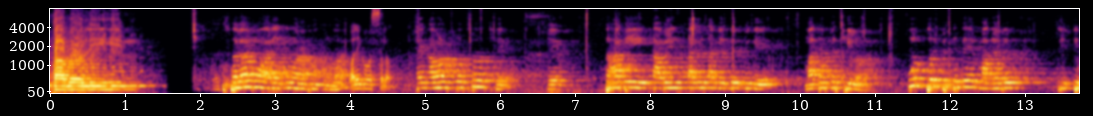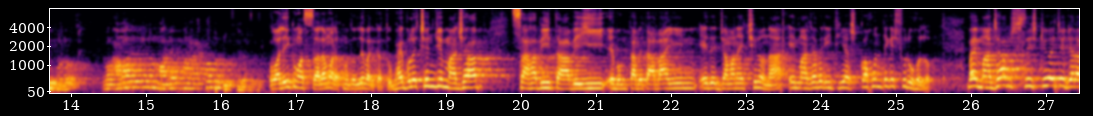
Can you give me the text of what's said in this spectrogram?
قبلهم আসসালামু আলাইকুম রহমতুল্লাহ ওয়ালাইকুম আসসালাম এক আমার প্রশ্ন হচ্ছে যে সাহাবি তাবিন তাবিন তাবিনদের যুগে মাঝহাবটা ছিল না কোন পরিপ্রেক্ষিতে মাঝহাবের সৃষ্টি হলো এবং আমাদের জন্য মাঝহাব মানাটা কতটুকু ওয়ালাইকুম আসসালাম ভাই বলেছেন যে মাঝাব সাহাবি এবং তাবে তাবাইন এদের জামানায় ছিল না। এই মাঝাবের ইতিহাস কখন থেকে শুরু হলো? ভাই মাঝাব সৃষ্টি হয়েছে, যারা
